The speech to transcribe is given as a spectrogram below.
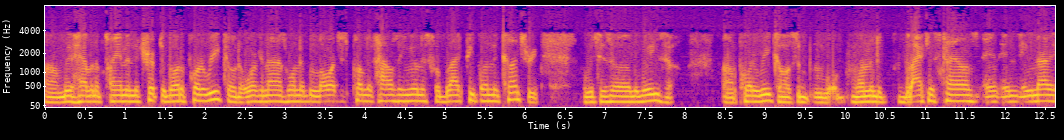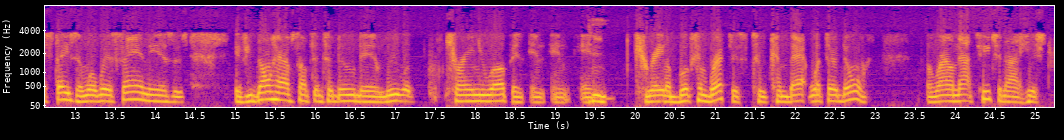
Um, we're having a plan in the trip to go to Puerto Rico to organize one of the largest public housing units for Black people in the country, which is uh, Loíza. Um, Puerto Rico is one of the blackest towns in, in the United States, and what we're saying is, is if you don't have something to do, then we would train you up and and and, and create a books and breakfast to combat what they're doing around not teaching our history.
